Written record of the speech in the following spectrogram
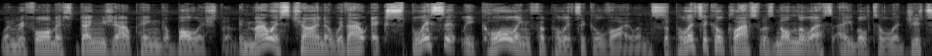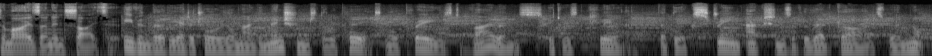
when reformist Deng Xiaoping abolished them. In Maoist China, without explicitly calling for political violence, the political class was nonetheless able to legitimize and incite it. Even though the editorial neither mentioned the report nor praised violence, it was clear that the extreme actions of the Red Guards were not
